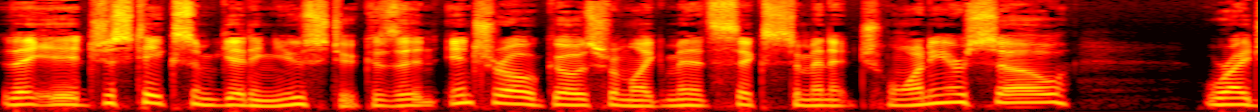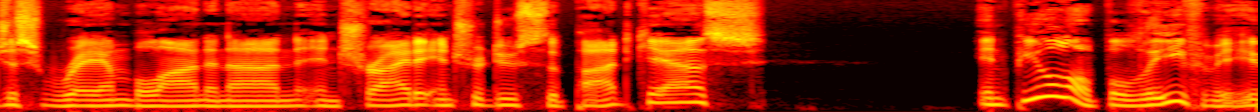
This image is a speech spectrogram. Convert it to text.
They, it just takes some getting used to because an intro goes from like minute six to minute 20 or so, where I just ramble on and on and try to introduce the podcast and people don't believe me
